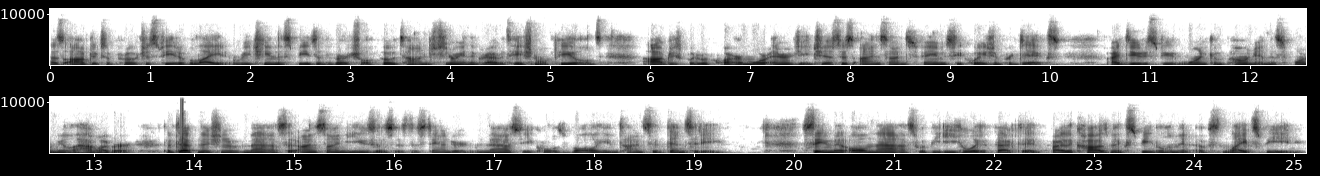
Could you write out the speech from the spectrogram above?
As objects approach the speed of light, reaching the speeds of the virtual photons generating the gravitational fields, objects would require more energy just as Einstein's famous equation predicts. I do dispute one component in this formula, however. The definition of mass that Einstein uses is the standard mass equals volume times the density stating that all mass would be equally affected by the cosmic speed limit of light speed.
